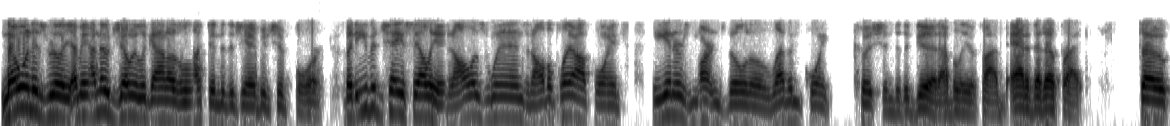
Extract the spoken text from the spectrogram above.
No one is really I mean, I know Joey Logano's locked into the championship four, but even Chase Elliott and all his wins and all the playoff points, he enters Martinsville with an eleven point cushion to the good, I believe, if I added that up right. So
